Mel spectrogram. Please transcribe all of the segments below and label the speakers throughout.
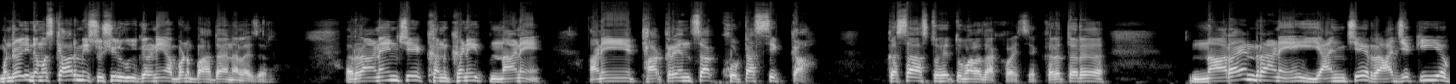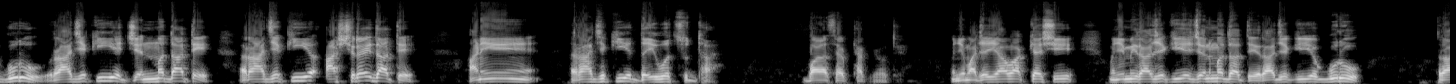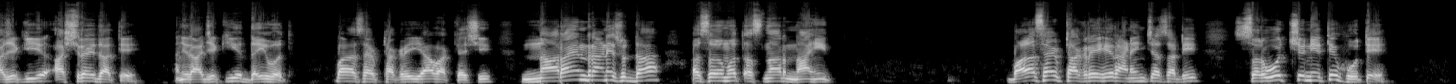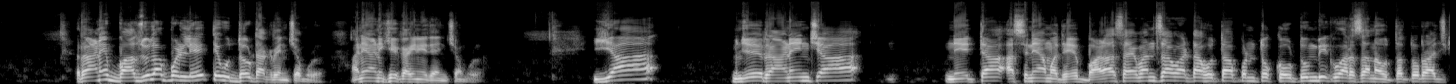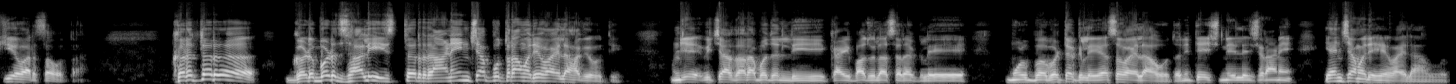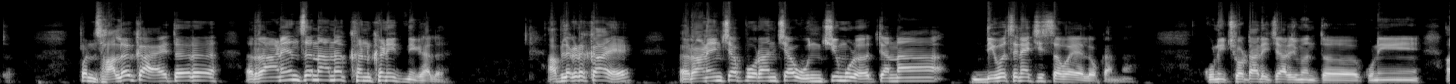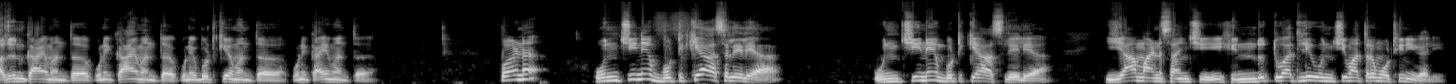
Speaker 1: मंडळी नमस्कार. मी सुशील कुलकर्णी. आपण पाहता अनालायझर राणेंचे खणखणीत नाणे आणि ठाकरेंचा खोटा सिक्का कसा असतो हे तुम्हाला दाखवायचंय. खर तर नारायण राणे यांचे राजकीय गुरु राजकीय जन्मदाते राजकीय आश्रयदाते आणि राजकीय दैवत सुद्धा बाळासाहेब ठाकरे होते. म्हणजे माझ्या या वाक्याशी म्हणजे मी राजकीय जन्मदाते राजकीय गुरु राजकीय आश्रयदाते आणि राजकीय दैवत बाळासाहेब ठाकरे या वाक्याशी नारायण राणे सुद्धा असहमत असणार नाहीत. बाळासाहेब ठाकरे हे राणेंच्यासाठी सर्वोच्च नेते होते. राणे बाजूला पडले ते उद्धव ठाकरेंच्यामुळं आणि आणखी काही नेत्यांच्यामुळं. या म्हणजे राणेंच्या नेत्या असण्यामध्ये बाळासाहेबांचा वाटा होता पण तो कौटुंबिक वारसा नव्हता तो राजकीय वारसा होता. खर तर गडबड झालीच तर राणेंच्या पुत्रामध्ये व्हायला हवी होती. म्हणजे विचारधारा बदलली काही बाजूला सरकले मूळ भटकले असं व्हायला हवं होतं. नितेश निलेश राणे यांच्यामध्ये हे व्हायला हवं होतं. पण झालं काय तर राण्यांचं नाणं खणखणीत निघालं. आपल्याकडे काय आहे, राणेंच्या पोरांच्या उंचीमुळं त्यांना डिवचण्याची सवय आहे लोकांना. कुणी छोटा रिचार्ज म्हणतं कुणी अजून काय म्हणतं कुणी काय म्हणतं कुणी बुटके म्हणतं कुणी काय म्हणतं. पण उंचीने बुटक्या असलेल्या उंचीने बुटक्या असलेल्या या माणसांची हिंदुत्वातली उंची मात्र मोठी निघाली.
